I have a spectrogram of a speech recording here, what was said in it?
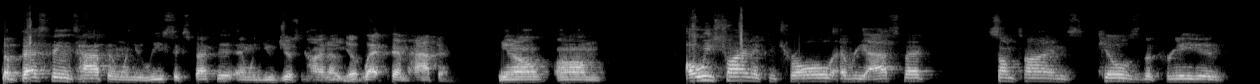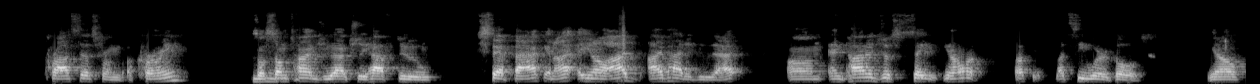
the best things happen when you least expect it and when you just kind of yep. let them happen. You know, um, always trying to control every aspect sometimes kills the creative process from occurring. So mm-hmm. sometimes you actually have to step back, and I, you know, I've I've had to do that, um, and kind of just say, you know what, fuck it, let's see where it goes. You know,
